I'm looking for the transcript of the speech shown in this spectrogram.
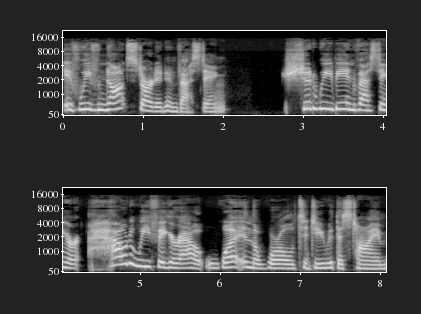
if we've not started investing, should we be investing, or how do we figure out what in the world to do with this time?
